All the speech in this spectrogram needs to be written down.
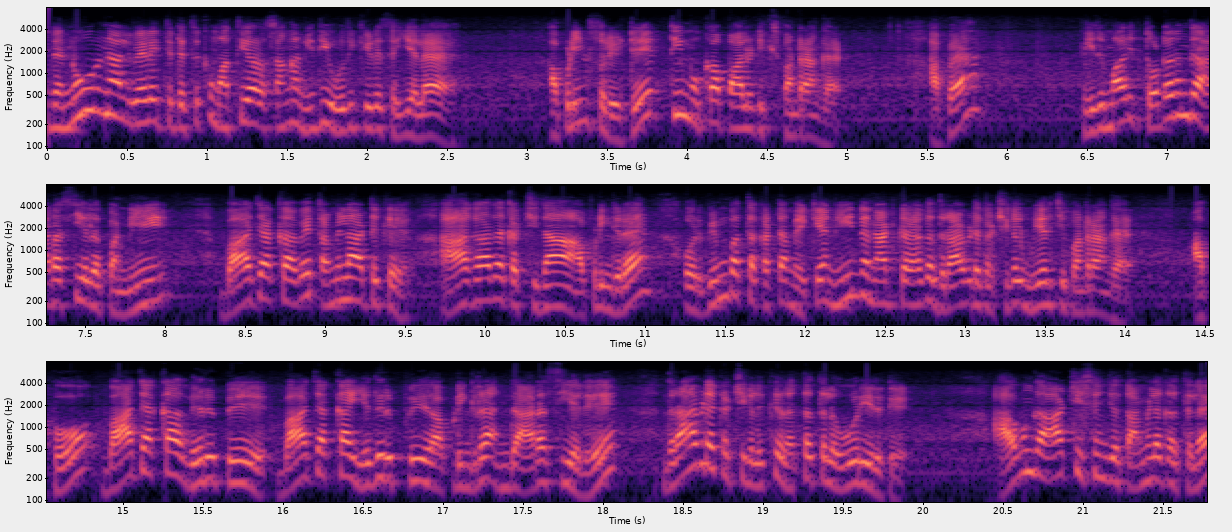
இந்த நூறு நாள் வேலை திட்டத்துக்கு மத்திய அரசாங்கம் நிதி ஒதுக்கீடு செய்யலை அப்படின்னு சொல்லிட்டு திமுக பாலிடிக்ஸ் பண்ணுறாங்க அப்போ இது மாதிரி தொடர்ந்து அரசியலை பண்ணி பாஜகவே தமிழ்நாட்டுக்கு ஆகாத கட்சி தான் அப்படிங்கிற ஒரு பிம்பத்தை கட்டமைக்க நீண்ட நாட்களாக திராவிட கட்சிகள் முயற்சி பண்ணுறாங்க அப்போ பாஜக வெறுப்பு பாஜக எதிர்ப்பு அப்படிங்கிற அந்த அரசியல் திராவிட கட்சிகளுக்கு ரத்தத்தில் ஊறி இருக்கு. அவங்க ஆட்சி செஞ்ச தமிழகத்தில்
